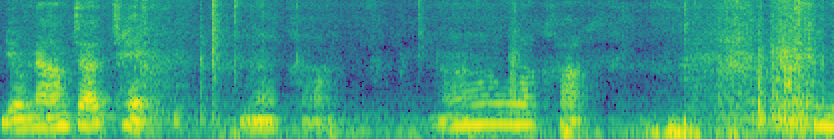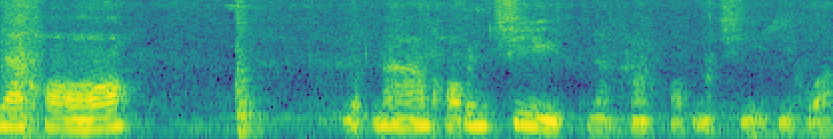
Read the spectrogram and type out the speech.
เดี๋ยวน้ำจะแฉะนะคะเอาละค่ะคุณยายขอลดน้ำขอเป็นฉีดนะคะ ขอเป็นฉีดดีกว่า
